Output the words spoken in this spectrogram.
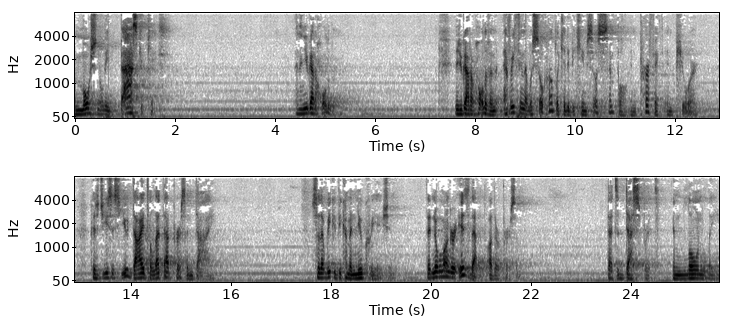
emotionally basket case. And then you got a hold of him. Then you got a hold of him. Everything that was so complicated became so simple and perfect and pure. Because Jesus, you died to let that person die. So that we could become a new creation. That no longer is that other person. That's desperate and lonely.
